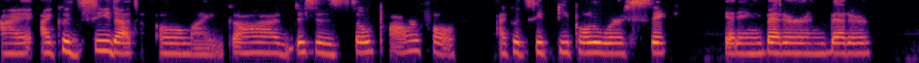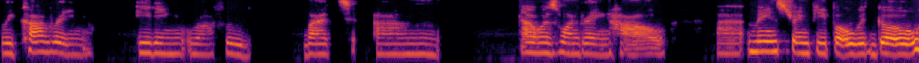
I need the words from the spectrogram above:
I, I could see that, oh my God, this is so powerful. I could see people who were sick getting better and better, recovering, eating raw food. But um, I was wondering how uh, mainstream people would go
